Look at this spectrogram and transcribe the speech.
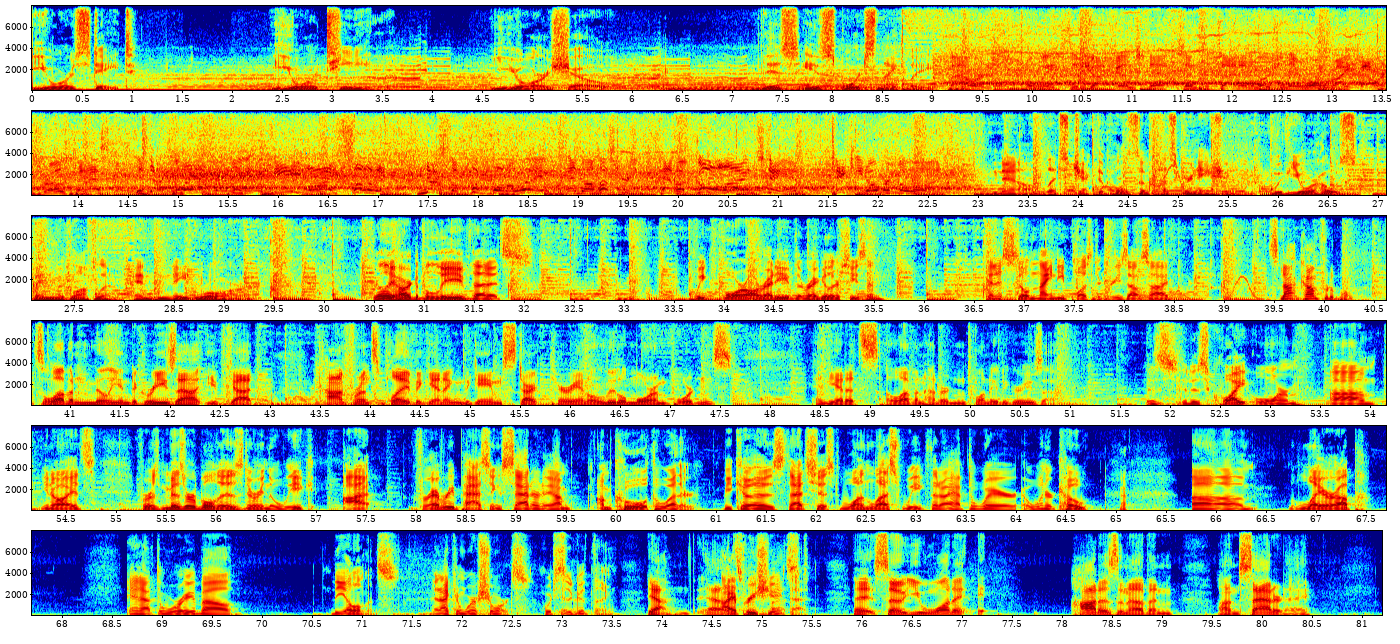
Your state. Your team. Your show. This is Sports Nightly. Bowers awaits the shotgun snap, sends the tight end in motion. They roll right. Bowers throws pass. Is knocked away. Incomplete. Eli Sullivan knocks the football away, and the Huskers have a goal line stand, taking over at the one. Now, let's check the pulse of Husker Nation with your hosts, Ben McLaughlin and Nate Rohr. Really hard to believe that it's week four already of the regular season and it's still 90 plus degrees outside. It's not comfortable. It's 11 million degrees out. You've got conference play beginning. The games start carrying a little more importance, and yet it's 1120 degrees out. It is, it is quite warm. Um, you know, it's for as miserable it is during the week. I for every passing Saturday, I'm I'm cool with the weather because that's just one less week that I have to wear a winter coat, um, layer up, and have to worry about the elements. And I can wear shorts, which is a good thing. Yeah, yeah I that's for the appreciate that. So you want it hot as an oven on Saturday,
